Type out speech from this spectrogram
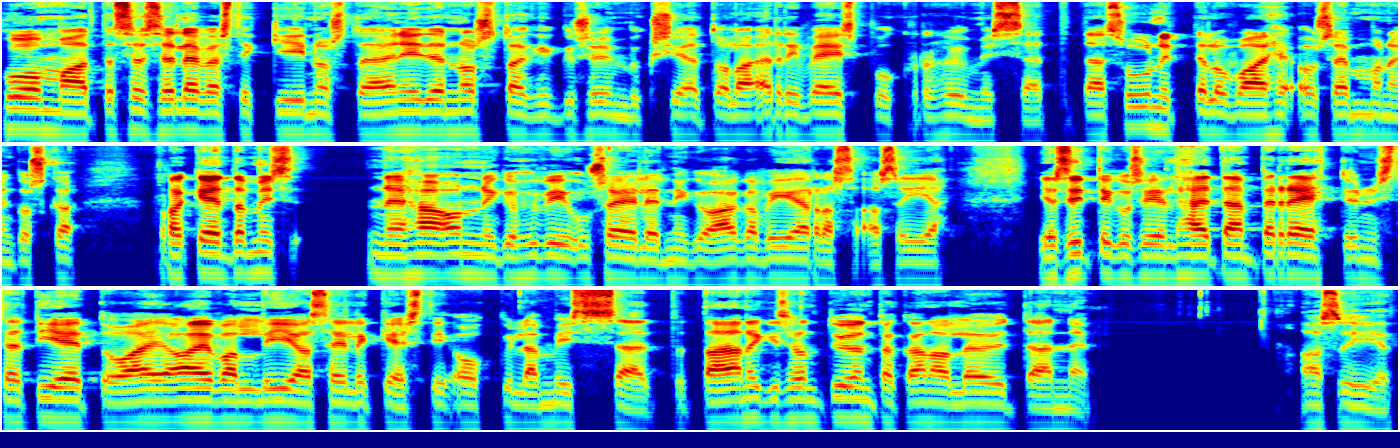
huomaa, että se selvästi kiinnostaa ja eniten nostaakin kysymyksiä tuolla eri Facebook-ryhmissä, että tämä suunnitteluvaihe on semmoinen, koska rakentamis, nehän on niin hyvin useille niin aika vieras asia. Ja sitten kun siihen lähdetään perehtyä, niin sitä tietoa ei aivan liian selkeästi ole kyllä missään. Että, tai ainakin se on työn takana löytää ne asiat.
